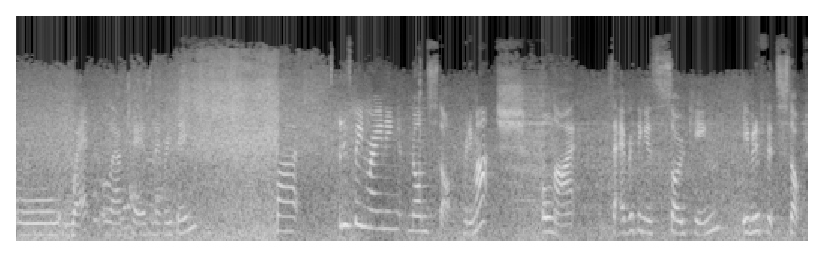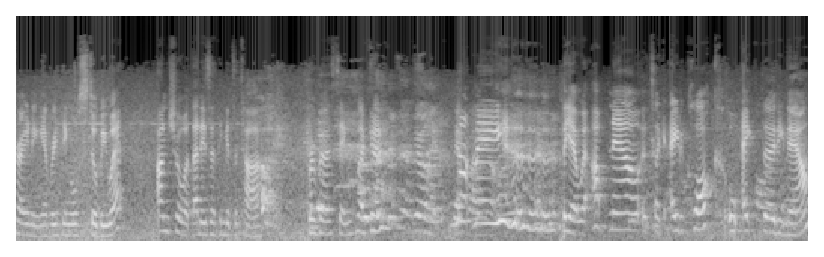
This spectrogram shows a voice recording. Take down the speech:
all wet, all our chairs and everything. But it has been raining non-stop pretty much all night. So everything is soaking. Even if it's stopped raining, everything will still be wet. Unsure what that is, I think it's a car reversing like a not me. but yeah, we're up now. It's like 8 o'clock or 8.30 now.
